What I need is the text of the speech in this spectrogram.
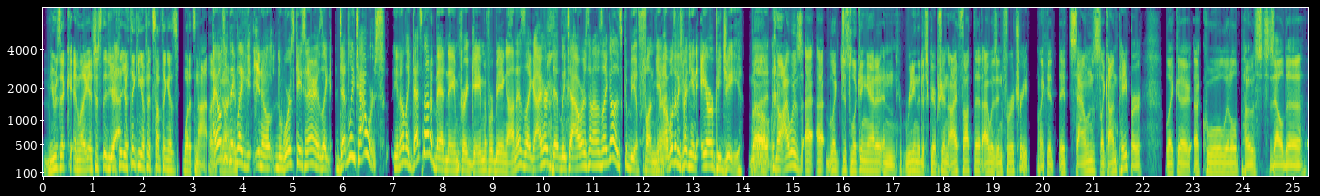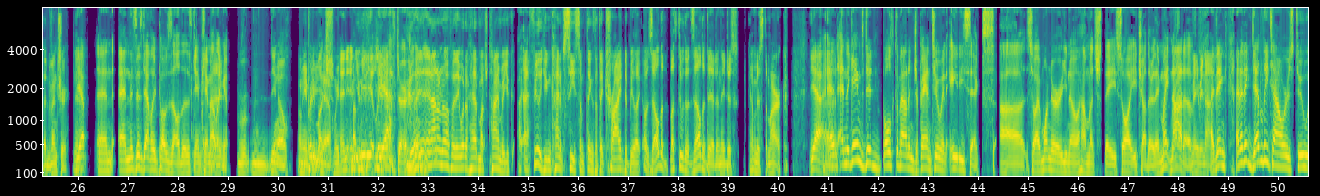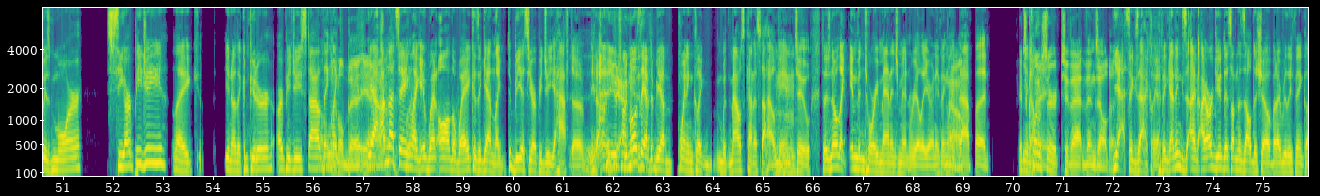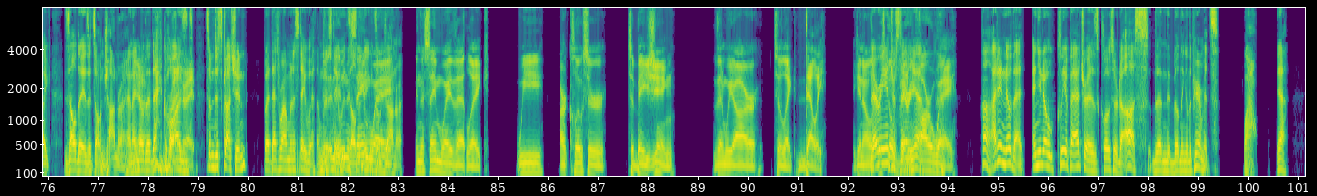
music and like it's just you're, Yeah. you're thinking of it something as what it's not. Like, I you also know what think mean? like you know the worst case scenario is like Deadly Towers. You know, like that's not a bad name for a game if we're being honest. Like I heard Deadly Towers and I was like, oh, this could be a fun game. Right. I wasn't expecting an ARPG, but no, no, I was uh, uh, like just looking at it and reading the description. I thought that I was in for a treat. Like it, it sounds like on paper like a, a cool little post Zelda adventure. Yeah. Yep, and and this is definitely post Zelda. This game came out Right. like you know, Well, I mean, pretty we- much yeah, we- And- and immediately yeah. after. and, and I don't know if they would have had much time, but you, I I feel like you can kind of see some things that they tried to be like, oh, Zelda, let's do what Zelda did, and they just kind of missed the mark. Yeah, Uh, and and the games did both come out in Japan too in '86. Uh, so I wonder, you know, how much they saw each other. They might not Right, have. maybe not. I think, and I think Deadly Towers too is more CRPG, like you know, the computer RPG style a thing. Like, little bit. Yeah. yeah. I'm not saying like it went all the way because again, like to be a CRPG, you have to, you know, Yeah, you talking- mostly have to be a point and click with mouse kind of style game Mhm. too. So there's no like inventory management really or anything like that, but. It's you know, closer to that than Zelda. Yes, exactly. I think I think I, I argued this on the Zelda show, but I really think like Zelda is its own genre, and I know that that caused right. some discussion, but that's where I'm going to stay with. I'm going to In- stay in with the Zelda same being its own way- genre. In the same way that like we are closer to Beijing than we are to like Delhi. You know, Very we're still interesting, very yeah. far away. Huh? I didn't know that. And you know, Cleopatra is closer to us than the building of the pyramids. wow.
